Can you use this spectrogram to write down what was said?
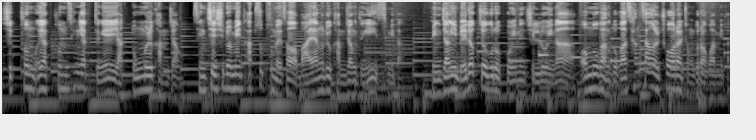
식품, 의약품, 생약 등의 약동물 감정, 생체 치료 및 압수품에서 마약류 감정 등이 있습니다. 굉장히 매력적으로 보이는 진로이나 업무 강도가 상상을 초월할 정도라고 합니다.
